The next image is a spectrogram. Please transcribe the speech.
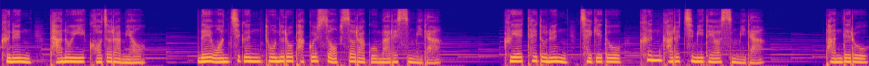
그는 단호히 거절하며 내 원칙은 돈으로 바꿀 수 없어라고 말했습니다. 그의 태도는 제게도 큰 가르침이 되었습니다. 반대로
